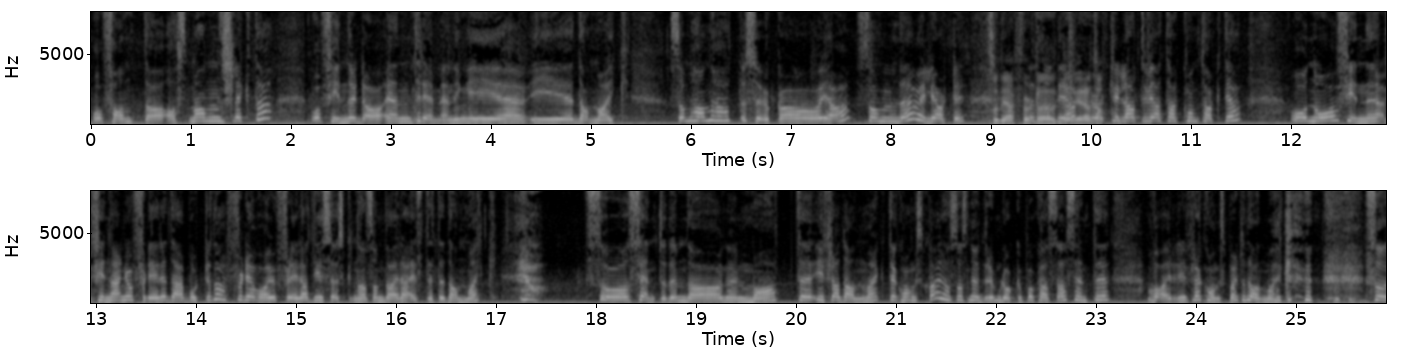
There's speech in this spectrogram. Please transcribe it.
og fant da Astman-slekta, og finner da en tremenning i, i Danmark. Som han har hatt besøk av, og ja, som, det er veldig artig. Så det har ført til det har ført tatt til at vi har tatt kontakt, ja. Og nå finner, finner han jo flere der borte, da. For det var jo flere av de søsknene som da reiste til Danmark. Ja. Så sendte de da mat fra Danmark til Kongsberg, og så snudde de lokket på kassa og sendte varer fra Kongsberg til Danmark. så,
